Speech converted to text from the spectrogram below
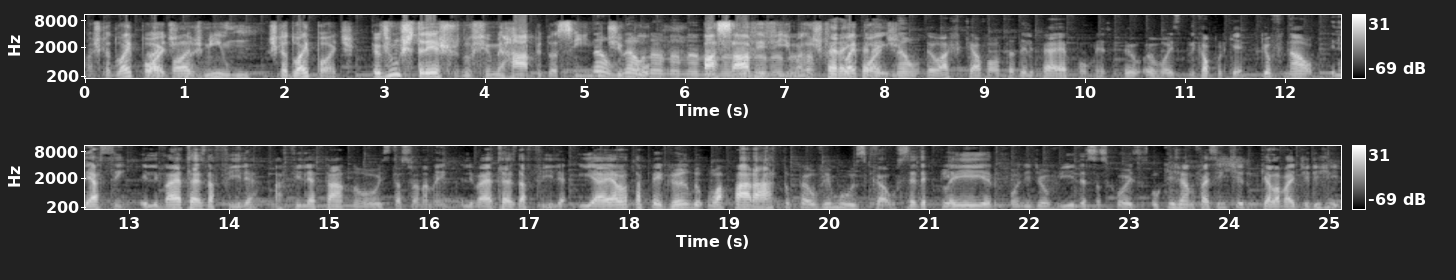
Acho que é do iPod, Do iPod? 2001. Acho que é do iPod. Eu vi uns trechos do filme rápido, assim, Não, do tipo. não, não, não, não, passava não, e não, mas não. acho que foi peraí, do iPod. peraí, Não, eu acho que é a volta dele pra Apple mesmo. Eu, eu vou explicar o porquê. Porque o final, ele é assim: ele vai atrás da filha, a filha tá no estacionamento, ele vai atrás da filha, e aí ela tá pegando o aparato pra ouvir música, o CD player, fone de ouvido, essas coisas. O que já não faz sentido, porque ela vai dirigir.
